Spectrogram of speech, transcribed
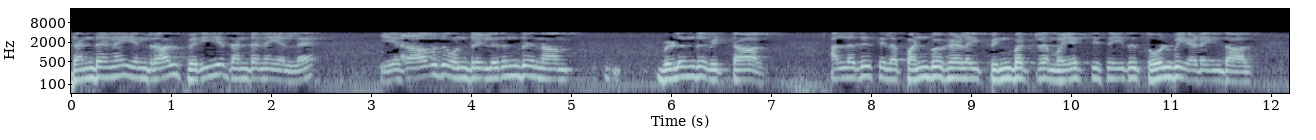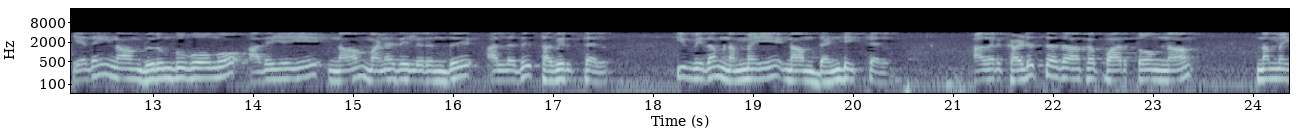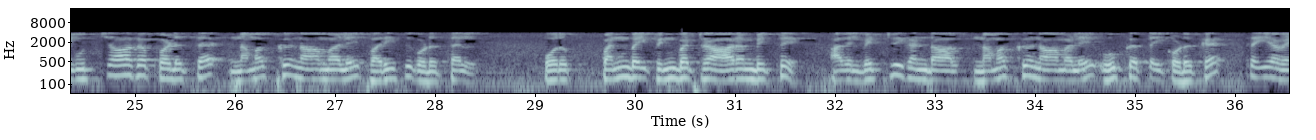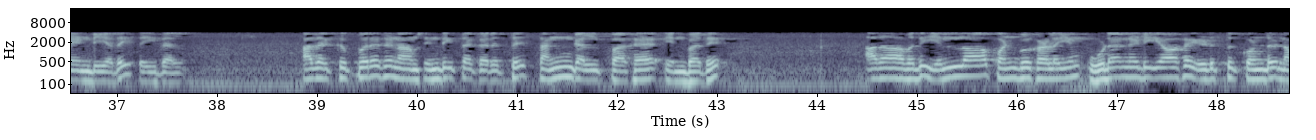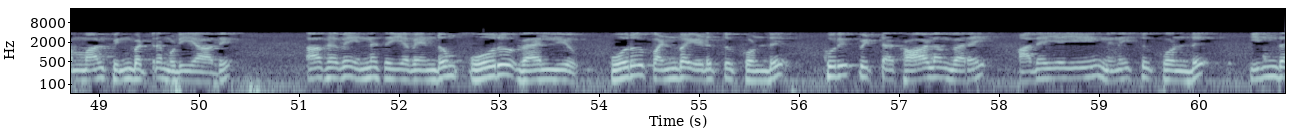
தண்டனை என்றால் பெரிய தண்டனை அல்ல. ஏதாவது ஒன்றிலிருந்து நாம் விழுந்து விட்டால் அல்லது சில பண்புகளை பின்பற்ற முயற்சி செய்து தோல்வி அடைந்தால் எதை நாம் விரும்புவோமோ அதையே நாம் மனதிலிருந்து அல்லது தவிர்த்தல். இவ்விதம் நம்மையே நாம் தண்டித்தல். அதற்கு அடுத்ததாக பார்த்தோம் நாம் நம்மை உற்சாகப்படுத்த நமக்கு நாமளே பரிசு கொடுத்தல். ஒரு பண்பை பின்பற்ற ஆரம்பித்து அதில் வெற்றி கண்டால் நமக்கு நாமளே ஊக்கத்தை கொடுக்க செய்ய வேண்டியதை செய்தல். அதற்கு பிறகு நாம் சிந்தித்த கருத்து சங்கல்பக என்பது. அதாவது எல்லா பண்புகளையும் உடனடியாக எடுத்துக்கொண்டு நம்மால் பின்பற்ற முடியாது. ஆகவே என்ன செய்ய வேண்டும்? ஒரு வேல்யூ ஒரு பண்பை எடுத்துக்கொண்டு குறிப்பிட்ட காலம் வரை அதையே நினைத்து கொண்டு இந்த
